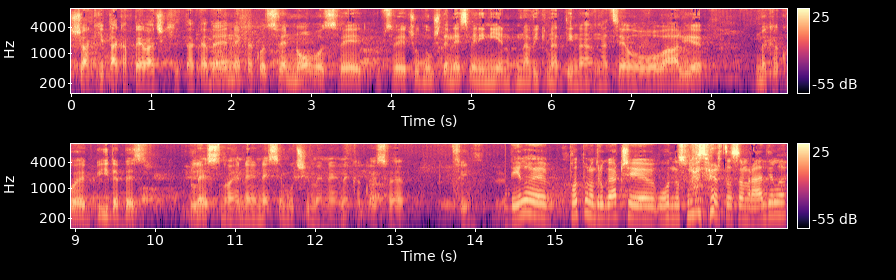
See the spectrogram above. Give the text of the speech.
шак и така певачки, така да е некако све ново, све све е чудно, уште не сме ни ние навикнати на на цело ова, али е некако е иде без лесно е, не не се мучиме, не некако е све фин. Bilo je potpuno drugačije u odnosu na sve što sam radila.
